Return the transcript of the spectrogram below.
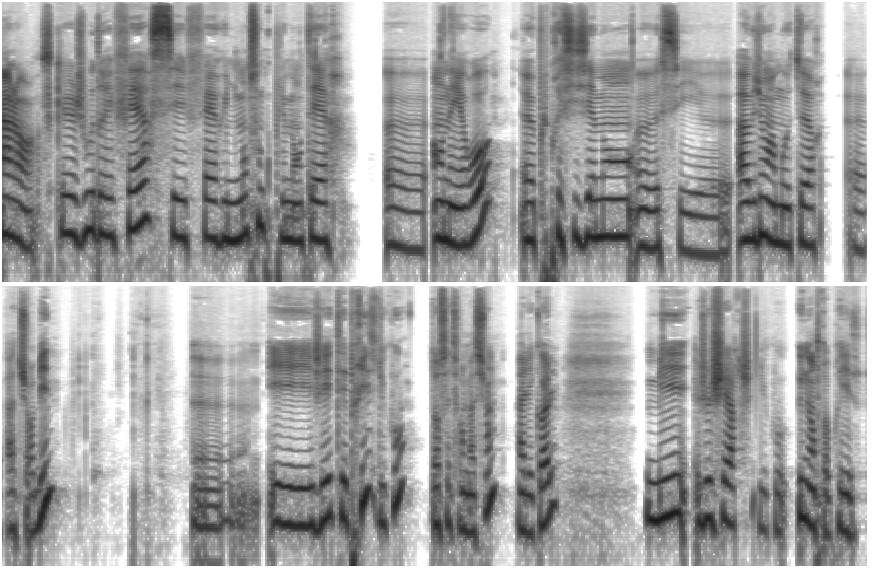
Alors, ce que je voudrais faire, c'est faire une mention complémentaire euh, en aéro. Euh, plus précisément, euh, c'est avion à moteur à turbine. Et j'ai été prise, du coup, dans cette formation à l'école. Mais je cherche, du coup, une entreprise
